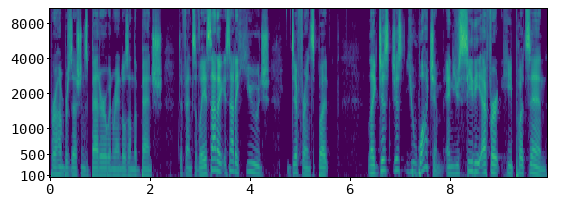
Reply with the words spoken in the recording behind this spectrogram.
per 100 possessions better when Randle's on the bench defensively. It's not a, it's not a huge difference, but like just, just you watch him and you see the effort he puts in,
